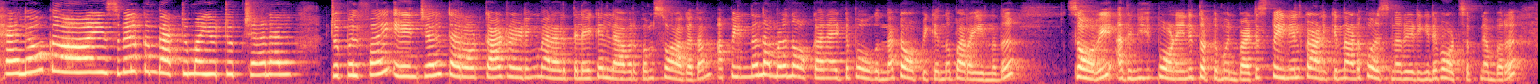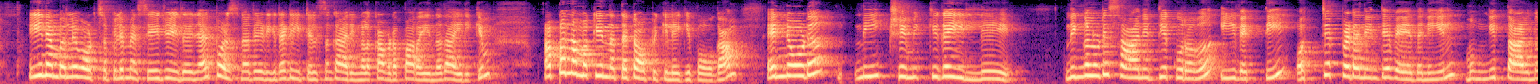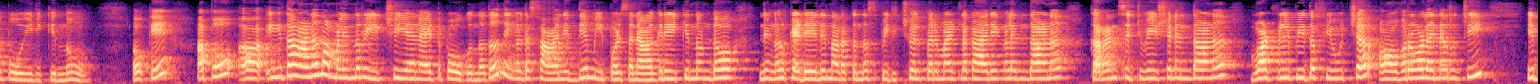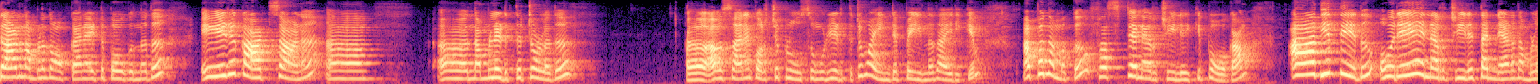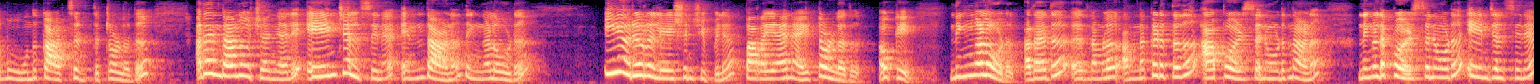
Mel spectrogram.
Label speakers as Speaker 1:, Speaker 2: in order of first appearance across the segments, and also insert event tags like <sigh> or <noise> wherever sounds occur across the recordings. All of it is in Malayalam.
Speaker 1: Hello guys welcome back to my YouTube channel triple five angel tarot card reading മലയാളത്തിലേക്ക് എല്ലാവർക്കും സ്വാഗതം. അപ്പോൾ ഇന്ന് നമ്മൾ നോക്കാനായിട്ട് പോകുന്ന ടോപ്പിക് എന്ന് പറയുന്നത് സോറി അതിന് പോണേന് തൊട്ട് മുൻപായിട്ട് സ്ക്രീനിൽ കാണിക്കുന്നതാണ് പേഴ്സണൽ റീഡിങ്ങിന്റെ വാട്സപ്പ് നമ്പർ ഈ നമ്പറിൽ വാട്സപ്പിൽ മെസ്സേജ് ചെയ്ത് കഴിഞ്ഞാൽ പേഴ്സണൽ റീഡിങ്ങിന്റെ ഡീറ്റെയിൽസും കാര്യങ്ങളൊക്കെ അവിടെ പറയുന്നതായിരിക്കും. അപ്പം നമുക്ക് ഇന്നത്തെ ടോപ്പിക്കിലേക്ക് പോകാം. എന്നോട് നീ ക്ഷമിക്കുകയില്ലേ? നിങ്ങളുടെ സാന്നിധ്യക്കുറവ് ഈ വ്യക്തി ഒറ്റപ്പെടലിന്റെ വേദനയിൽ മുങ്ങിത്താഴ്ന്നു പോയിരിക്കുന്നു. ഓക്കെ? അപ്പോ ഇതാണ് നമ്മൾ ഇന്ന് റീച്ച് ചെയ്യാനായിട്ട് പോകുന്നത്. നിങ്ങളുടെ സാന്നിധ്യം ഈ പേഴ്സൺ ആഗ്രഹിക്കുന്നുണ്ടോ? നിങ്ങൾക്കിടയിൽ നടക്കുന്ന സ്പിരിച്വൽ പരമായിട്ടുള്ള കാര്യങ്ങൾ എന്താണ്? കറണ്ട് സിറ്റുവേഷൻ എന്താണ്? What will be the future overall energy ഇതാണ് നമ്മൾ നോക്കാനായിട്ട് പോകുന്നത്. ഏഴ് കാർഡ്സ് ആണ് നമ്മൾ എടുത്തിട്ടുള്ളത്. അവസാനം കുറച്ച് ക്ലൂസും കൂടി എടുത്തിട്ട് വൈൻഡപ്പ് ചെയ്യുന്നതായിരിക്കും. അപ്പം നമുക്ക് ഫസ്റ്റ് എനർജിയിലേക്ക് പോകാം. ആദ്യത്തേത് ഒരേ എനർജിയിൽ തന്നെയാണ് നമ്മൾ മൂന്ന് കാർഡ്സ് എടുത്തിട്ടുള്ളത്. അതെന്താന്ന് വെച്ച് കഴിഞ്ഞാൽ ഏഞ്ചൽസിന് എന്താണ് നിങ്ങളോട് ഈ ഒരു റിലേഷൻഷിപ്പിൽ പറയാനായിട്ടുള്ളത്? ഓക്കെ നിങ്ങളോട് അതായത് നമ്മൾ അന്നൊക്കെ എടുത്തത് ആ പേഴ്സണോട് നിങ്ങളുടെ പേഴ്സണോട് ഏഞ്ചൽസിന്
